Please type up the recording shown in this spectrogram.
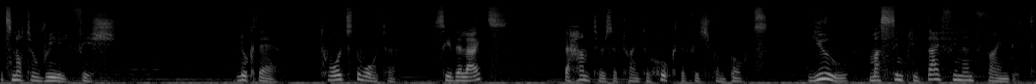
It's not a real fish. Look there, towards the water. See the lights? The hunters are trying to hook the fish from boats. You must simply dive in and find it.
